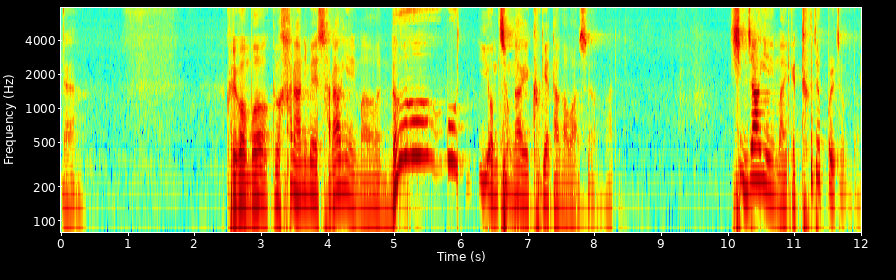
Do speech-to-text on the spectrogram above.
네. 그리고 뭐 그 하나님의 사랑이 막 너무 엄청나게 크게 다가와서 심장이 막 이렇게 터져볼 정도로.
